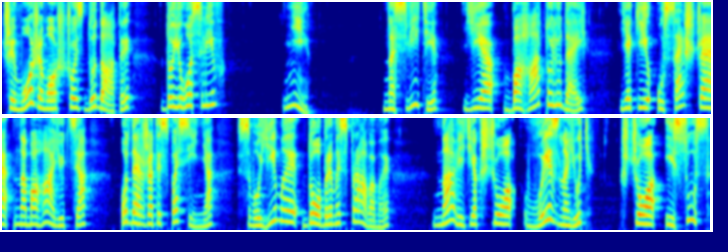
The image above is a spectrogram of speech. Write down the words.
Чи можемо щось додати до Його слів? Ні. На світі є багато людей, які усе ще намагаються одержати спасіння своїми добрими справами, навіть якщо визнають, що Ісус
